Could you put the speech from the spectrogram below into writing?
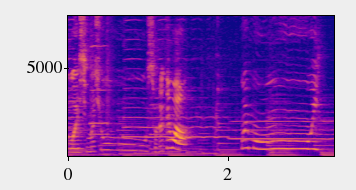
お会いしましょう。それではバイバーイ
